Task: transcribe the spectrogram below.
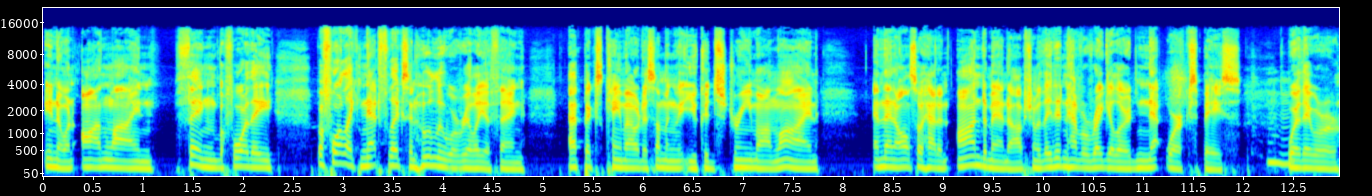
you know an online thing before they before like Netflix and Hulu were really a thing. Epix came out as something that you could stream online and then also had an on-demand option but they didn't have a regular network space where they were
